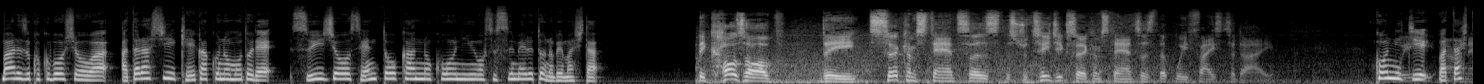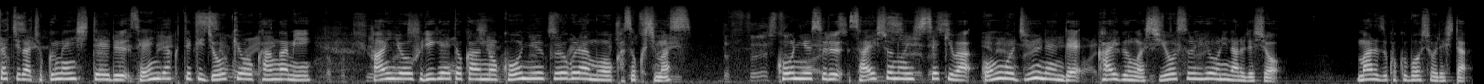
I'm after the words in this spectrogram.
マールズ国防相は新しい計画の下で水上戦闘艦の購入を進めると述べました。Because of the circumstances, the strategic circumstances that we face today, 今日、私たちが直面している戦略的状況を鑑み、汎用フリゲート艦の購入プログラムを加速します。購入する最初の一隻は今後10年で海軍が使用するようになるでしょう。マルズ国防相でした。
